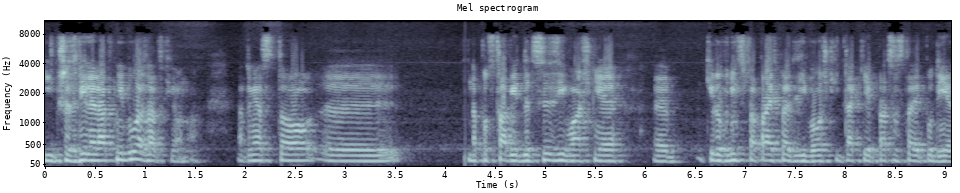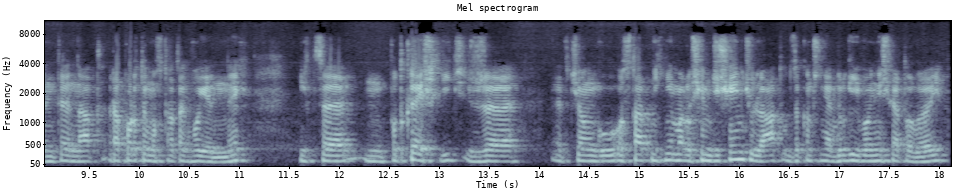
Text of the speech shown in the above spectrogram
i przez wiele lat nie była załatwiona. Natomiast to na podstawie decyzji właśnie kierownictwa Prawa i Sprawiedliwości takie prace zostały podjęte nad raportem o stratach wojennych i chcę mm, podkreślić, że w ciągu ostatnich niemal 80 lat od zakończenia II wojny światowej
